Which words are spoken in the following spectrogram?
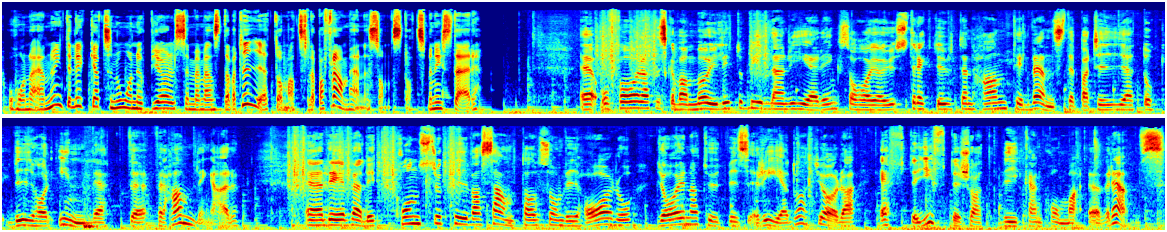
och hon har ännu inte lyckats nå en uppgörelse med Vänsterpartiet om att släppa fram henne som statsminister. Eh, och för att det ska vara möjligt att bilda en regering så har jag ju sträckt ut en hand till Vänsterpartiet och vi har inlett eh, förhandlingar. Eh, det är väldigt konstruktiva samtal som vi har och jag är naturligtvis redo att göra eftergifter så att vi kan komma överens.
